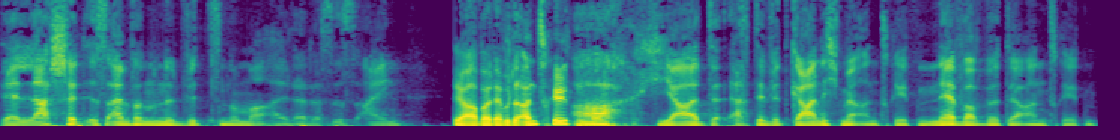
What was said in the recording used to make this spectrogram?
der Laschet ist einfach nur eine Witznummer, Alter. Das ist ein. Ja, aber der wird antreten. Mann. Ach ja, d- ach, der wird gar nicht mehr antreten. Never wird er antreten.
